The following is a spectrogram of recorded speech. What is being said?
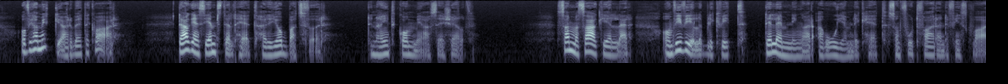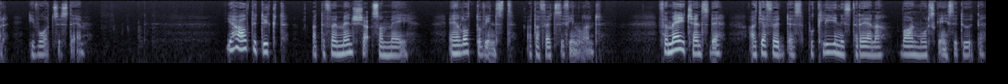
Och vi har mycket arbete kvar. Dagens jämställdhet har det jobbats för. Den har inte kommit av sig själv. Samma sak gäller om vi vill bli kvitt de lämningar av ojämlikhet som fortfarande finns kvar i vårt system. Jag har alltid tyckt att det för en människa som mig är en lottovinst att ha fötts i Finland. För mig känns det att jag föddes på kliniskt rena Barnmorskeinstitutet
